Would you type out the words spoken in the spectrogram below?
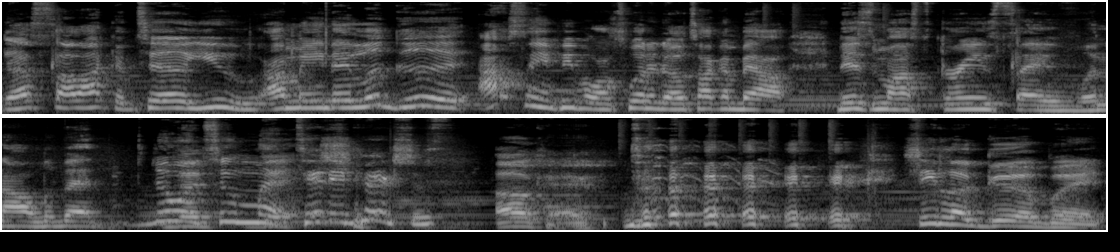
that's all I can tell you. I mean, they look good. I've seen people on Twitter though talking about this is my screensaver and all of that. Doing The- too much. The titty pictures. Okay. she look good, but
